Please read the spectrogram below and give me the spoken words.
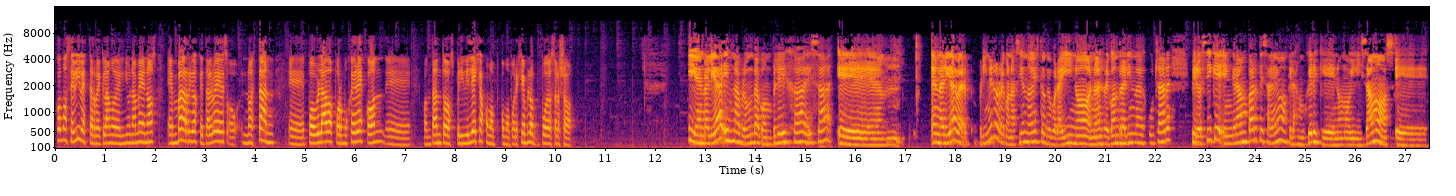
cómo se vive este reclamo del ni una menos en barrios que tal vez no están eh, poblados por mujeres con, eh, con tantos privilegios como, como por ejemplo puedo ser yo. Y en realidad es una pregunta compleja esa. Eh, en realidad, a ver, primero reconociendo esto que por ahí no, no es recontra lindo de escuchar, pero sí que en gran parte sabemos que las mujeres que nos movilizamos, eh,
